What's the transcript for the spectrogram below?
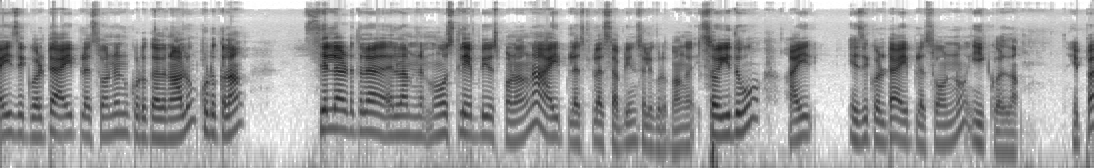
i is equal to i plus ஒன்றுன்னு கொடுக்கறதுனாலும் கொடுக்கலாம். சில இடத்துல எல்லாம் மோஸ்ட்லி எப்படி யூஸ் பண்ணுவாங்கன்னா ஐ ப்ளஸ் ப்ளஸ் அப்படின்னு சொல்லி கொடுப்பாங்க. ஸோ இதுவும் i is equal to i plus ஒன்றும் ஈக்குவல் தான். இப்போ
